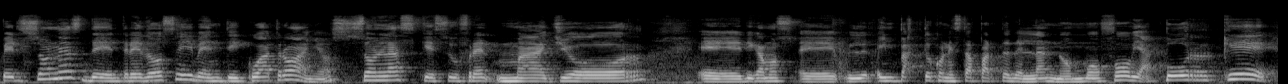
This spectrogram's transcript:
personas de entre 12 y 24 años son las que sufren mayor, eh, digamos, eh, impacto con esta parte de la nomofobia. ¿Por qué?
